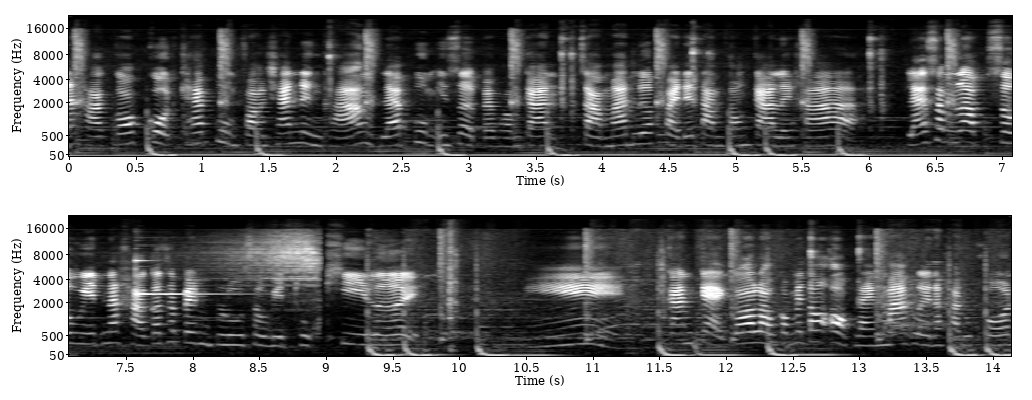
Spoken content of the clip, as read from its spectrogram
นะคะ ก็กดแค่ปุ่มฟังก์ชันหนึ่งครั้ง และปุ่ม Insert ไปพร้อมกัน สามารถเลือกไฟได้ตามต้องการเลยค่ะและสำหรับสวิตช์นะคะก็จะเป็น Blue Switch ทุกคีย์เลย นี่ การแกะก็เราก็ไม่ต้องออกแรงมากเลยนะคะทุกคน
